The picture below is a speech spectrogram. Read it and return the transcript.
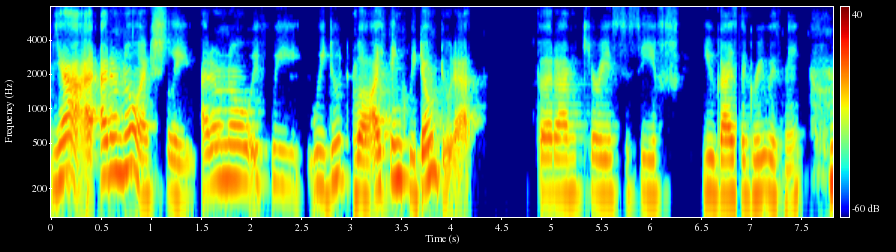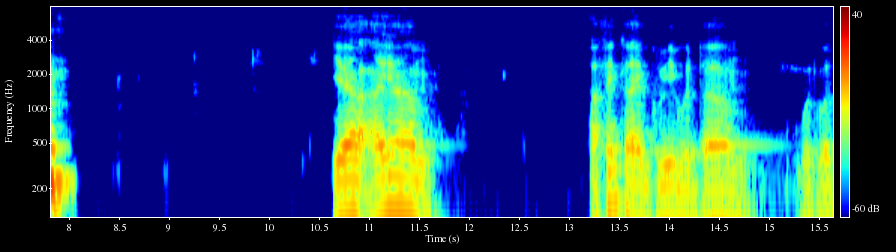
Yeah I, I, don't know actually. I don't know if we we do well i think we don't do that but i'm curious to see if you guys agree with me. Yeah i um i think i agree with um with what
